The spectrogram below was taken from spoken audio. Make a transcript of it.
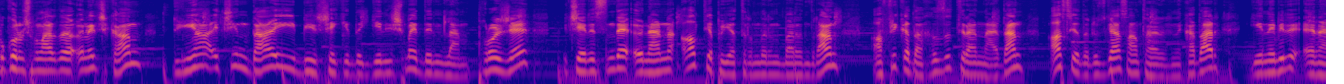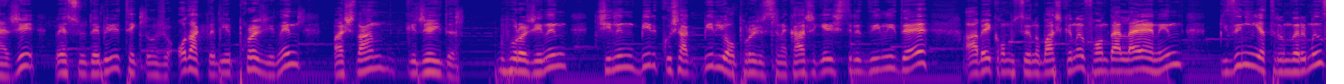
Bu konuşmalarda öne çıkan dünya için daha iyi bir şekilde gelişme denilen proje içerisinde önemli altyapı yatırımlarını barındıran Afrika'da hızlı trenlerden Asya'da rüzgar santrallerine kadar yenilebilir enerji ve sürdürülebilir teknoloji odaklı bir projenin başlangıcıydı. Bu projenin Çin'in bir kuşak bir yol projesine karşı geliştirildiğini de AB Komisyonu Başkanı von der Leyen'in bizim yatırımlarımız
